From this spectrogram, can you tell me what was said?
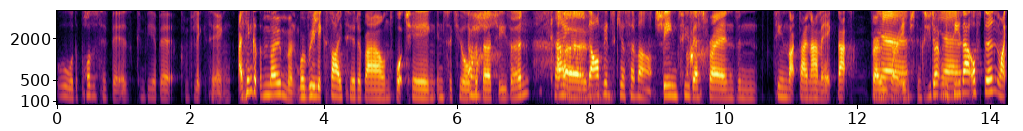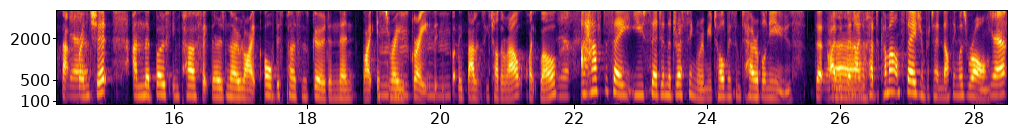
Oh, the positive bit is, can be a bit conflicting. I think at the moment we're really excited around watching Insecure the third oh, season. I um, love Insecure so much. Being two best friends and seeing that dynamic, that's very, very interesting because you don't really see that often, like that Yeah. friendship. And they're both imperfect. There is no like, oh, this person's good and then like Issa mm-hmm, Rae is great, It's- mm-hmm. but they balance each other out quite well. I have to say, you said in the dressing room, you told me some terrible news that I was then I just had to come out on stage and pretend nothing was wrong. Yeah.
